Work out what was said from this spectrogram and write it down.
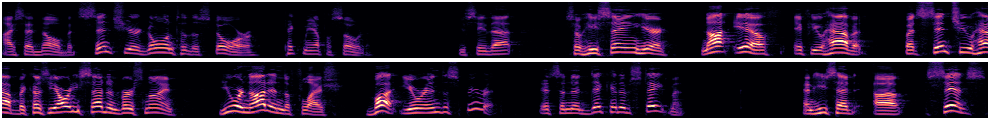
I said, no, but since you're going to the store, pick me up a soda. You see that? So he's saying here, not if, if you have it, but since you have, because he already said in verse 9, you are not in the flesh, but you are in the spirit. It's an indicative statement. And he said, uh, since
